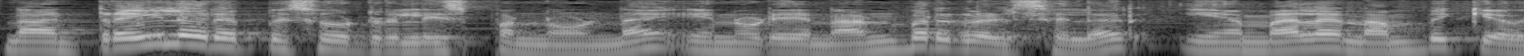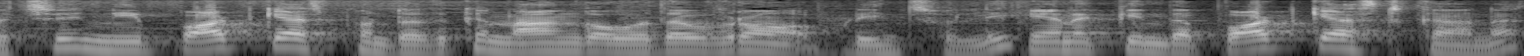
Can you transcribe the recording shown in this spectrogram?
நான் ட்ரெய்லர் எபிசோட் ரிலீஸ் பண்ண என்னுடைய நண்பர்கள் சிலர் என் மேலே நம்பிக்கை வச்சு நீ பாட்காஸ்ட் பண்ணுறதுக்கு நாங்கள் உதவுறோம் அப்படின்னு சொல்லி எனக்கு இந்த பாட்காஸ்ட்கான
